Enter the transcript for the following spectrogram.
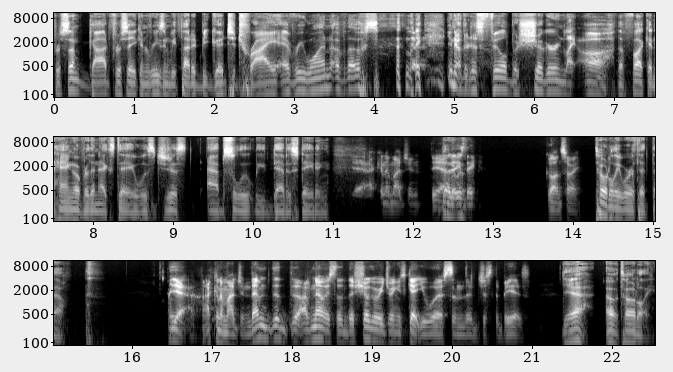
for some godforsaken reason, we thought it'd be good to try every one of those. like, you know, they're just filled with sugar and like, oh, the fucking hangover the next day was just absolutely devastating. yeah, I can imagine. Yeah, they, was- they... go on. Sorry. Totally worth it though. Yeah, I can imagine. Them, the, the, I've noticed that the sugary drinks get you worse than the just the beers. Yeah. Oh, totally.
